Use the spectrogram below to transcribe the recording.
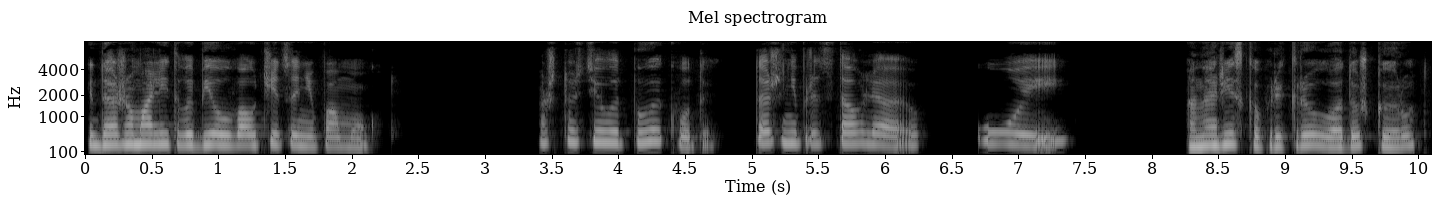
и даже молитвы белой волчицы не помогут. А что сделают Блэквуды, даже не представляю. Ой. Она резко прикрыла ладошкой рот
